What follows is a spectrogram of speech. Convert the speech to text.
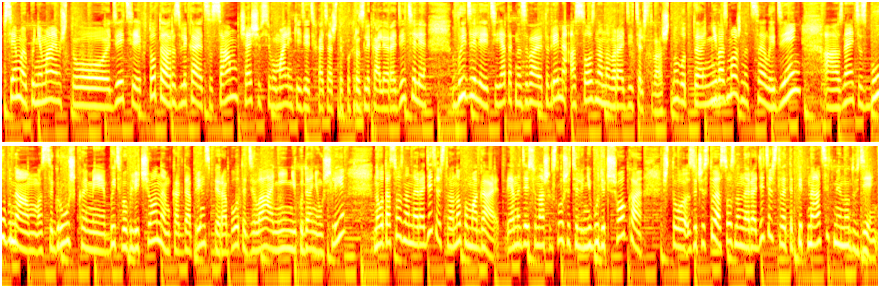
Все мы понимаем, что дети, кто-то развлекается сам, чаще всего маленькие дети хотят, чтобы их развлекали родители. Выделить, я так называю это время осознанного родительства. Ну вот э, невозможно целый день, а, знаете, с бубном, с игрушками быть вовлеченным, когда, в принципе, работа, дела, они никуда не ушли. Но вот осознанное родительство, оно помогает. Я надеюсь, у наших слушателей не будет шока, что зачастую осознанное родительство – это 15 минут в день.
